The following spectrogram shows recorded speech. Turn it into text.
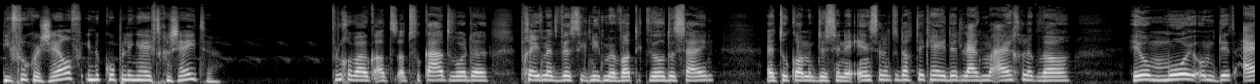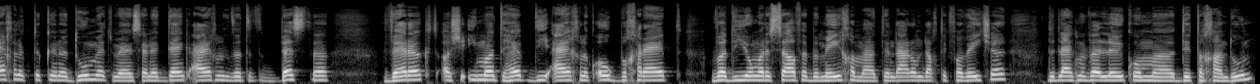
die vroeger zelf in de koppeling heeft gezeten. Vroeger wou ik altijd advocaat worden. Op een gegeven moment wist ik niet meer wat ik wilde zijn. En toen kwam ik dus in een instelling. Toen dacht ik, hé, hey, dit lijkt me eigenlijk wel heel mooi om dit eigenlijk te kunnen doen met mensen. En ik denk eigenlijk dat het het beste werkt als je iemand hebt die eigenlijk ook begrijpt wat die jongeren zelf hebben meegemaakt. En daarom dacht ik van weet je, dit lijkt me wel leuk om uh, dit te gaan doen.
